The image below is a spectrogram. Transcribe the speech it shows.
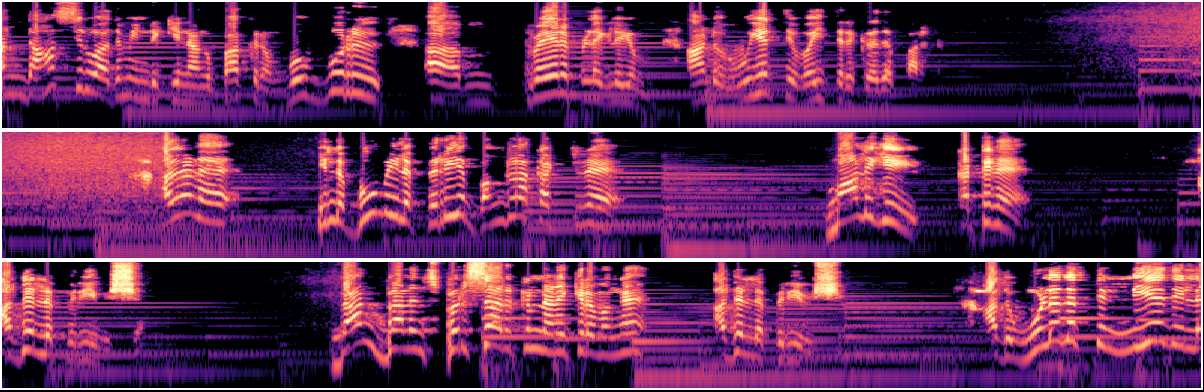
அந்த ஆசீர்வாதம் இன்றைக்கு நாங்க பார்க்கிறோம். ஒவ்வொரு பேர பிள்ளைகளையும் ஆண்டவர் உயர்த்தி வைத்திருக்கிறத பாருங்க. அதனால இந்த பூமியில பெரிய பங்களா கட்டின மாளிகை கட்டின அதல்ல பெரிய விஷயம். பேங்க் பேலன்ஸ் பெருசா இருக்குன்னு நினைக்கிறவங்க அதெல்லாம் பெரிய விஷயம். அது உலகத்தின் நியதியில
